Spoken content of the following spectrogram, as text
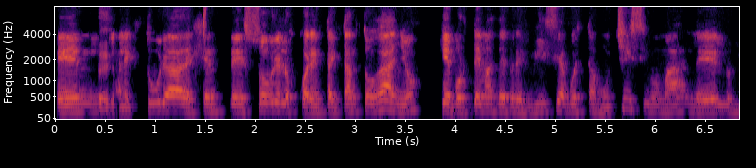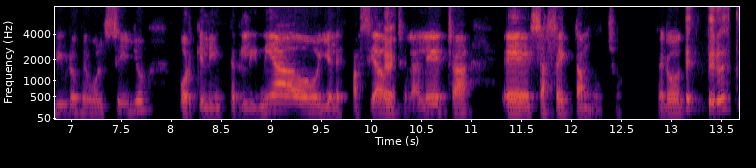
en la lectura de gente sobre los cuarenta y tantos años, que por temas de presbicia cuesta muchísimo más leer los libros de bolsillo, porque el interlineado y el espaciado entre la letra eh, se afecta mucho. Pero, eh, pero este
